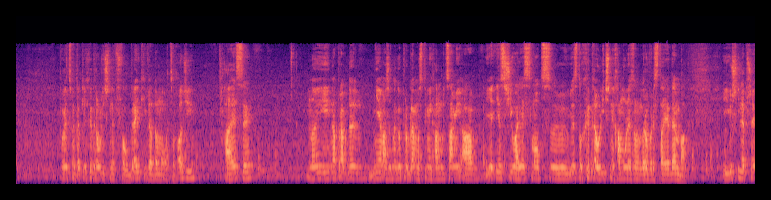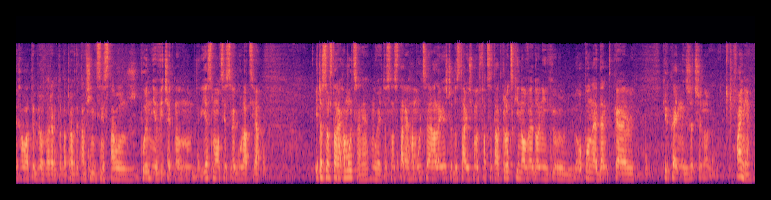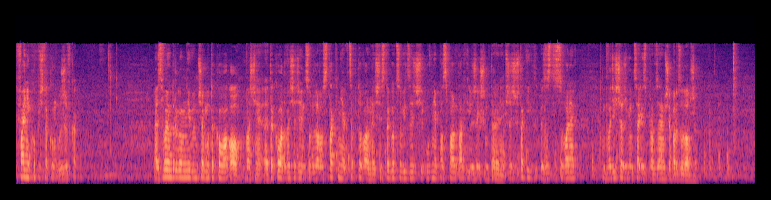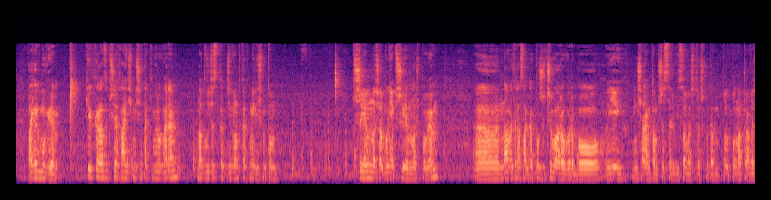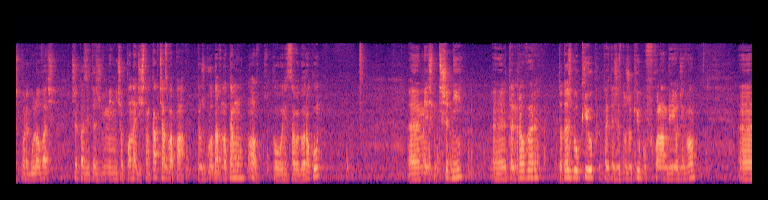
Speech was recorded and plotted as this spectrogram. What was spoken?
powiedzmy takie hydrauliczne V-braki, wiadomo o co chodzi, HS-y. No i naprawdę nie ma żadnego problemu z tymi hamulcami, a je- jest siła, jest moc, y, jest to hydrauliczny hamulec, no, rower staje dęba. I już ile przejechała tym rowerem, to naprawdę tam się nic nie stało, płynnie wyciek, no, no, jest moc, jest regulacja. I to są stare hamulce, nie? Mówię, to są stare hamulce, ale jeszcze dostaliśmy od faceta klocki nowe do nich, y, oponę, dętkę, kilka innych rzeczy. No, fajnie, fajnie kupić taką używkę. E, Swoją drogą nie wiem czemu te koła, o właśnie, e, te koła 29 są dla Was tak nieakceptowalne, jeśli z tego co widzę dzisiaj głównie po asfaltach i lżejszym terenie. Przecież w takich zastosowaniach 29 cali sprawdzają się bardzo dobrze. Tak jak mówiłem, kilka razy przejechaliśmy się takim rowerem, na 29 mieliśmy tą przyjemność albo nieprzyjemność powiem. E, nawet raz Aga pożyczyła rower, bo jej musiałem tam przeserwisować, troszkę tam po- ponaprawiać, poregulować. Przy okazji też wymienić oponę, gdzieś tam kapcia złapa. To już było dawno temu, no około niecałego roku. E, mieliśmy 3 dni e, ten rower. To też był Cube, tutaj też jest dużo Cube'ów w Holandii o dziwo.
